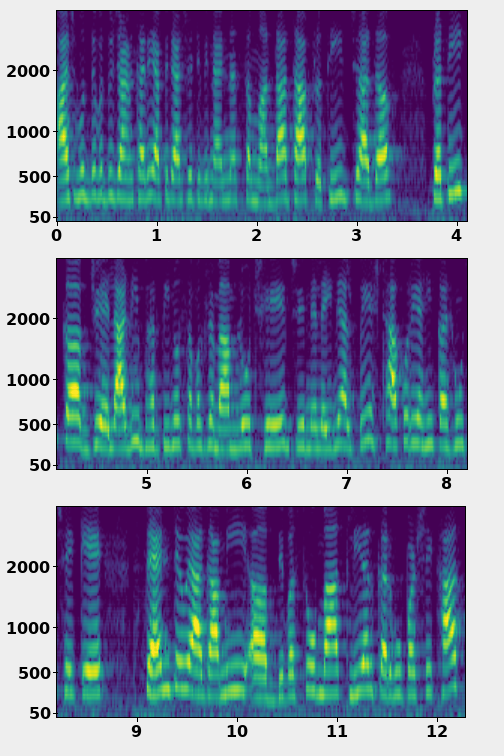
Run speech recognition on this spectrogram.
આજ મુદ્દે વધુ જાણકારી આપી રહ્યા છે ટીવી નાઇનના સંવાદદાતા પ્રતીક જાદવ પ્રતીક જે એલઆરડી ભરતીનો સમગ્ર મામલો છે જેને લઈને અલ્પેશ ઠાકોરે અહીં કહ્યું છે કે સ્ટેન્ડ તેઓએ આગામી દિવસોમાં ક્લિયર કરવું પડશે ખાસ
